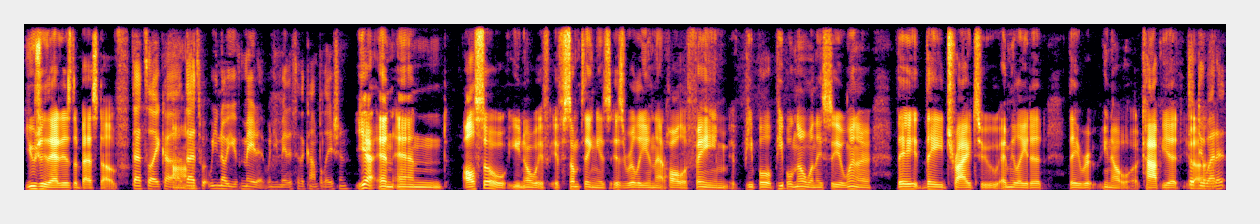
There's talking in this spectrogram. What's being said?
Usually, that is the best of. that's like uh, Um, that's what we know you've made it when you made it to the compilation. Yeah, and and also, you know, if if something is is really in that Hall of Fame, if people people know when they see a winner, they they try to emulate it. They re, you know copy it. They'll uh, duet it.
